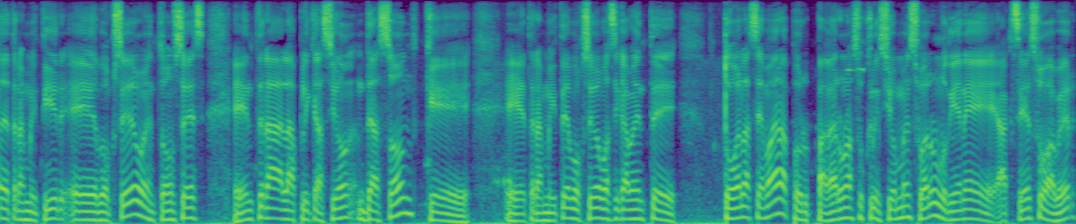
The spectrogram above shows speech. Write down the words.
de transmitir eh, boxeo, entonces entra la aplicación de Azón que eh, transmite boxeo básicamente toda la semana por pagar una suscripción mensual uno tiene acceso a ver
